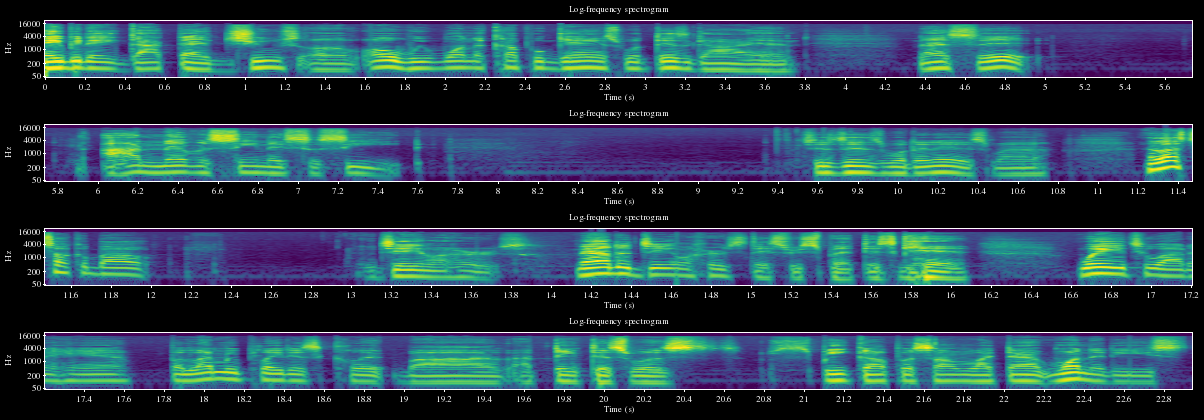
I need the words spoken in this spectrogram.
Maybe they got that juice of, oh, we won a couple games with this guy, and that's it. I never seen it succeed. Just is what it is, man. And let's talk about Jalen Hurts. Now the Jalen Hurts disrespect is getting way too out of hand. But let me play this clip by I think this was Speak Up or something like that. One of these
